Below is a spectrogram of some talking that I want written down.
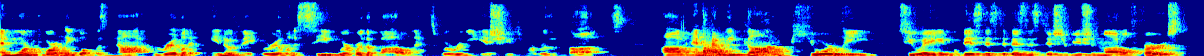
and more importantly, what was not. We were able to innovate. We were able to see where were the bottlenecks, where were the issues, where were the bugs. Um, and had we gone purely to a business to business distribution model first,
